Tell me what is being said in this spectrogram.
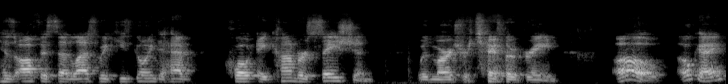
his office said last week he's going to have quote a conversation with Marjorie Taylor Greene. Oh, okay.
